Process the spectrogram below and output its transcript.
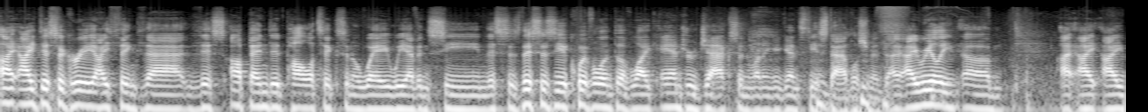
I, I disagree. I think that this upended politics in a way we haven't seen. This is this is the equivalent of like Andrew Jackson running against the establishment. I, I really, um, I, I, I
